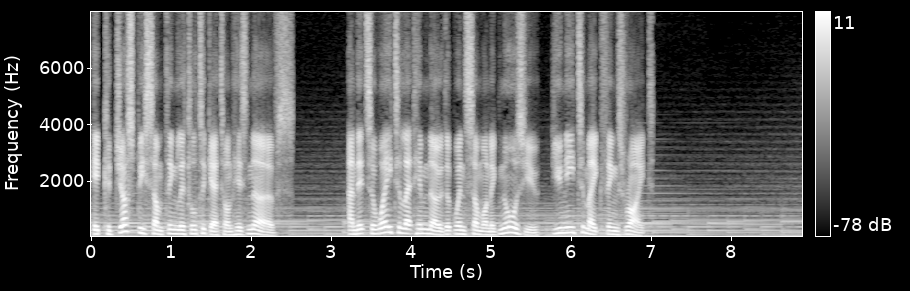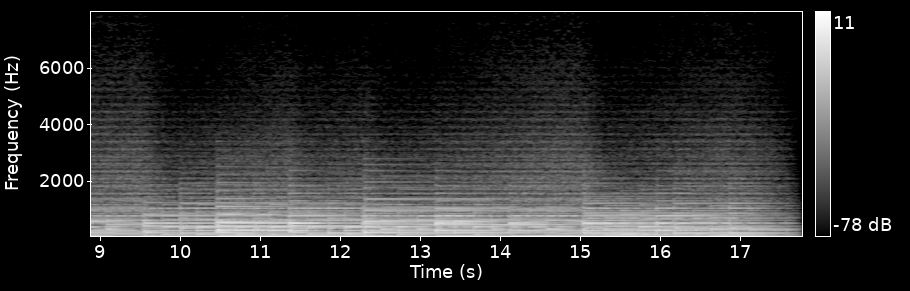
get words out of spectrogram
It could just be something little to get on his nerves. And it's a way to let him know that when someone ignores you, you need to make things right.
